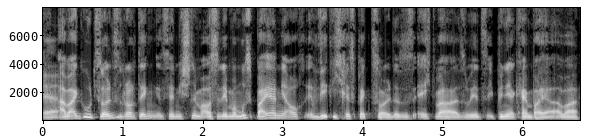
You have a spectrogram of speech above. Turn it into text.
Ja. Aber gut, sollen sie doch denken, ist ja nicht schlimm. Außerdem, man muss Bayern ja auch wirklich Respekt zollen, das ist echt wahr. Also jetzt, ich bin ja kein Bayer, aber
